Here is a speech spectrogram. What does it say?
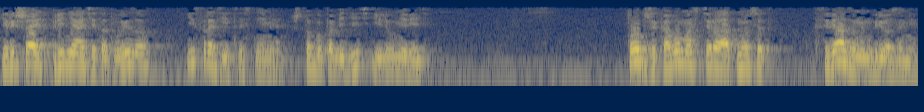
и решает принять этот вызов и сразиться с ними, чтобы победить или умереть. Тот же, кого мастера относят к связанным грезами,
